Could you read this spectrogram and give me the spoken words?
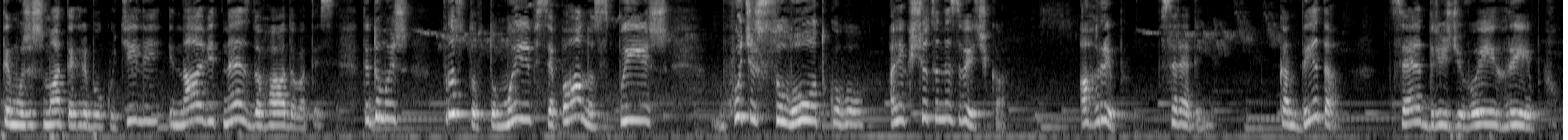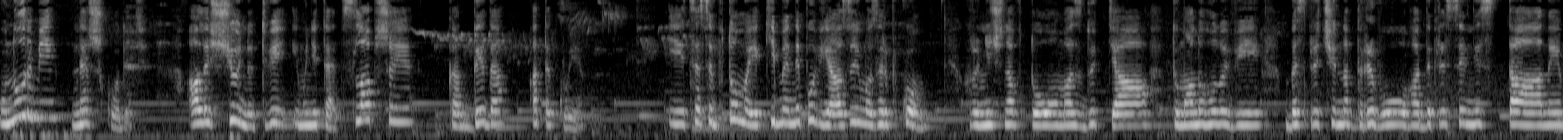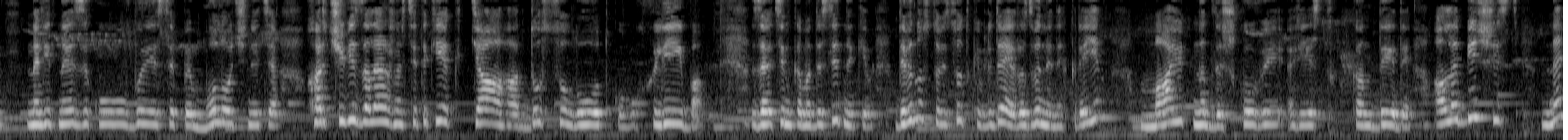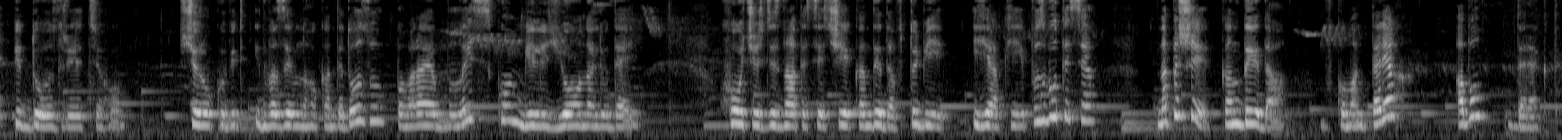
Ти можеш мати грибок у тілі і навіть не здогадуватись. Ти думаєш, просто втомився, погано спиш, хочеш солодкого. А якщо це не звичка, а гриб всередині? Кандида це дріжджовий гриб. У нормі не шкодить. Але щойно твій імунітет слабшає, кандида атакує. І це симптоми, які ми не пов'язуємо з грибком. Хронічна втома, здуття, туман у голові, безпричинна тривога, депресивні стани, наліт на язику, висипи, молочниця, харчові залежності, такі як тяга до солодкого, хліба. За оцінками дослідників, 90% людей розвинених країн мають надлишковий ріст кандиди, але більшість не підозрює цього. Щороку від інвазивного кандидозу помирає близько мільйона людей. Хочеш дізнатися, чи кандида в тобі і як її позбутися? Напиши кандида в коментарях або в директ.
